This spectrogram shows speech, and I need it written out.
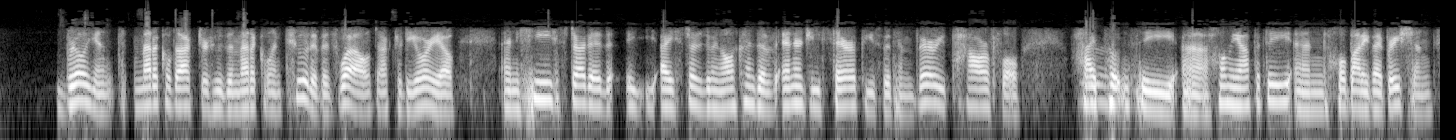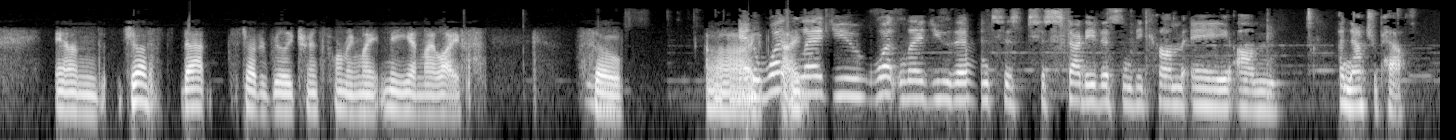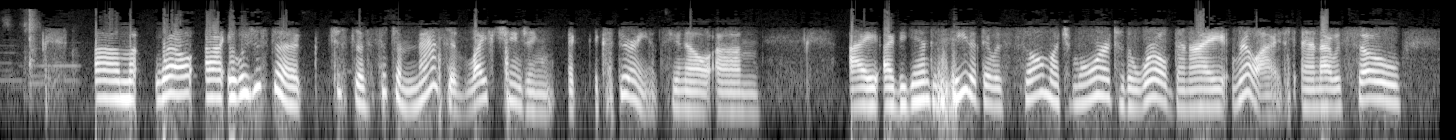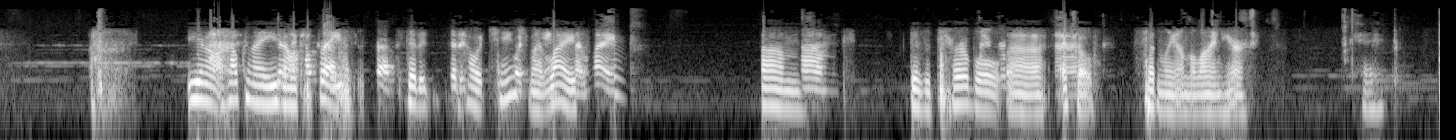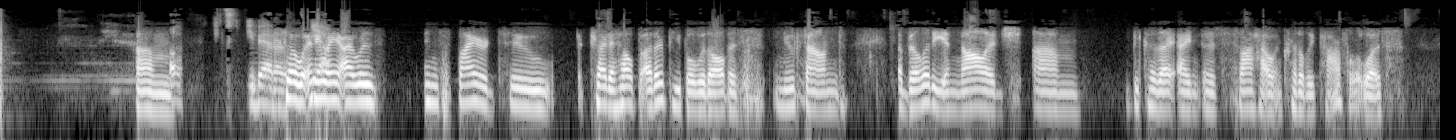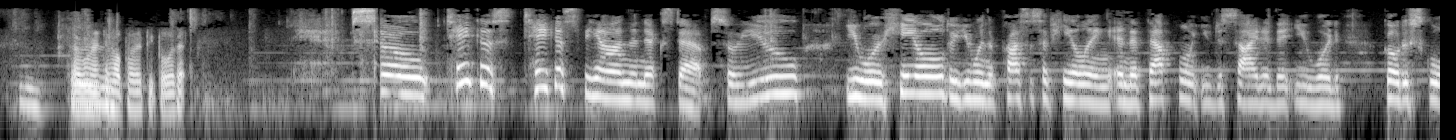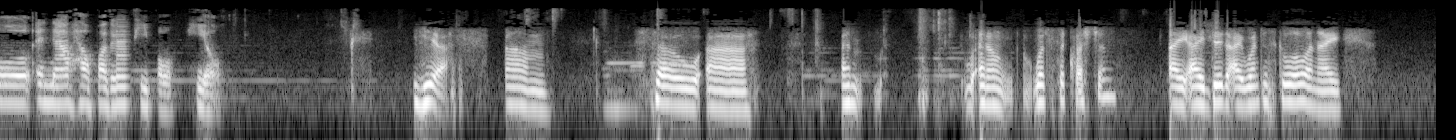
brilliant medical doctor who's a medical intuitive as well, Dr. DeOrio, and he started I started doing all kinds of energy therapies with him, very powerful, high mm. potency uh, homeopathy and whole body vibration, and just that started really transforming my me and my life. So. Uh, and what I, led you? What led you then to to study this and become a um, a naturopath? Um, well, uh, it was just a just a, such a massive life changing experience. You know, um, I I began to see that there was so much more to the world than I realized, and I was so. You know, how can I even express, that it that how it changed my life? Um, um, there's a terrible uh, echo suddenly on the line here. Okay. Um, oh, be better. So anyway, yeah. I was inspired to try to help other people with all this newfound ability and knowledge um, because I, I saw how incredibly powerful it was. So I wanted to help other people with it. So take us take us beyond the next step. So you you were healed or you were in the process of healing and at that point you decided that you would go to school and now help other people heal. Yes. Um, so, uh, I don't, what's the question? I, I did, I went to school and I,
